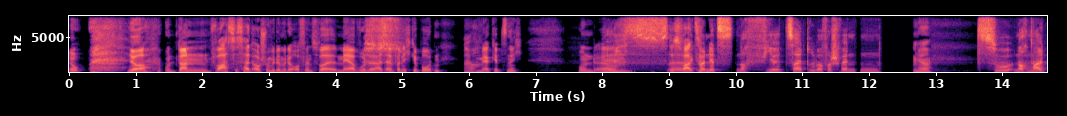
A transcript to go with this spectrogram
Jo. Ja, und dann war es das halt auch schon wieder mit der Offense, weil mehr wurde halt einfach nicht geboten. Ja. Mehr gibt's nicht. Und Äh, ähm, es, das äh, wir können jetzt noch viel Zeit drüber verschwenden, ja, zu nochmal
